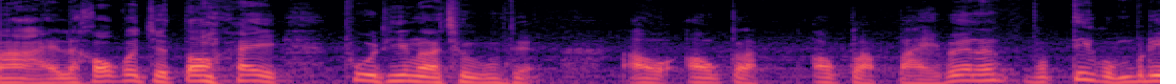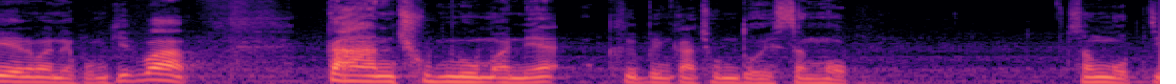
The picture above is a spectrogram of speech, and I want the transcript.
มาย แล้วเขาก็จะต้องให้ผู้ที่มาชุมนุมเนี่ยเอาเอากลับเอากลับไปเพราะฉะนั้นที่ผมเรียนมาเนี่ยผมคิดว่าการชุมนุมอันนี้คือเป็นการชุมนุมโดยสงบสงบจ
